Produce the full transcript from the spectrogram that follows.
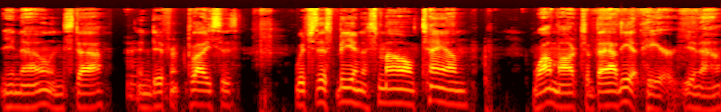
you know, and stuff mm-hmm. in different places which this being a small town, Walmart's about it here, you know.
